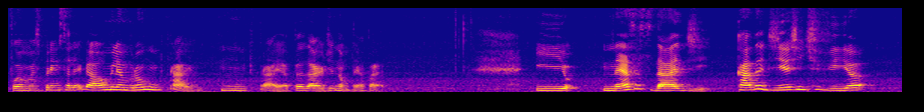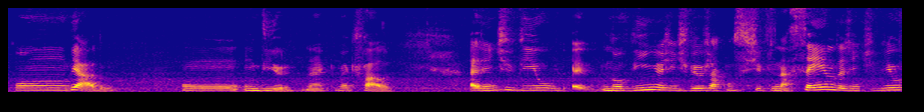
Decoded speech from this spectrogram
foi uma experiência legal, me lembrou muito praia, muito praia, apesar de não ter a praia. E nessa cidade cada dia a gente via um veado, um, um deer, né? Como é que fala? A gente viu é, novinho, a gente viu já com chifre nascendo, a gente viu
